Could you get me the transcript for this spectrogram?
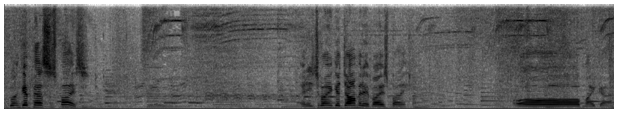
We're going to get past the spies. And he's going to get dominated by his spy. Oh my god.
